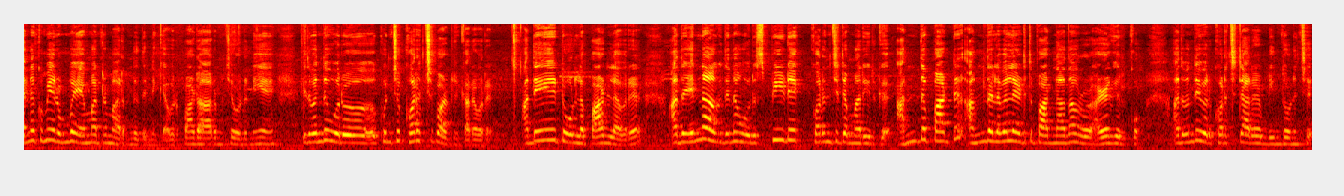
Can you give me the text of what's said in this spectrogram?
எனக்குமே ரொம்ப ஏமாற்றமாக இருந்தது இன்றைக்கி அவர் பாட ஆரம்பித்த உடனே இது வந்து ஒரு கொஞ்சம் குறைச்சி பாடிருக்கார் அவர். அதே டோனில் பாடல அவர். அது என்ன ஆகுதுன்னா ஒரு ஸ்பீடே குறைஞ்சிட்ட மாதிரி இருக்குது அந்த பாட்டு அந்த லெவலில் எடுத்து பாடினா தான் ஒரு அழகு இருக்கும். அது வந்து இவர் குறைச்சிட்டாரு அப்படின்னு தோணுச்சு.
